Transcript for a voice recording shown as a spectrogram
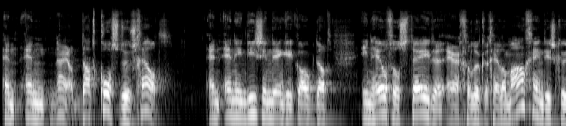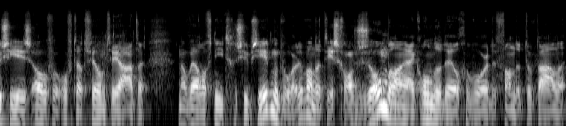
En, en nou ja, dat kost dus geld. En, en in die zin denk ik ook dat in heel veel steden er gelukkig helemaal geen discussie is over of dat filmtheater nou wel of niet gesubsidieerd moet worden. Want het is gewoon zo'n belangrijk onderdeel geworden van de totale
